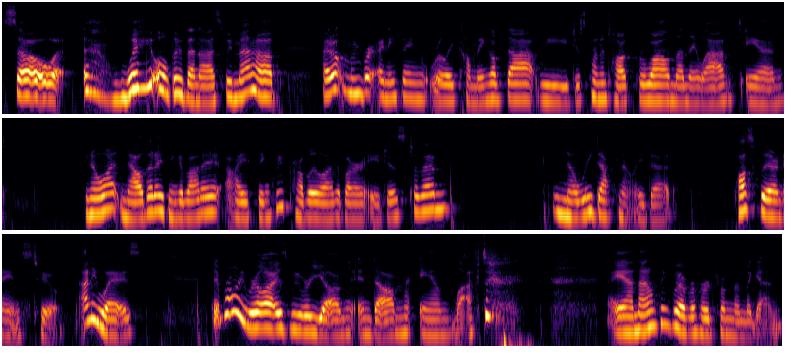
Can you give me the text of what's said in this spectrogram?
So, way older than us. We met up. I don't remember anything really coming of that. We just kind of talked for a while and then they left. And you know what? Now that I think about it, I think we probably lied about our ages to them. No, we definitely did. Possibly our names too. Anyways, they probably realized we were young and dumb and left. and I don't think we ever heard from them again.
